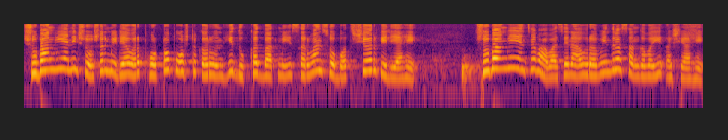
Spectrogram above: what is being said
शुभांगी यांनी सोशल मीडियावर फोटो पोस्ट करून ही दुःखद बातमी सर्वांसोबत शेअर केली आहे. शुभांगी यांच्या भावाचे नाव रवींद्र संगवई असे आहे.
